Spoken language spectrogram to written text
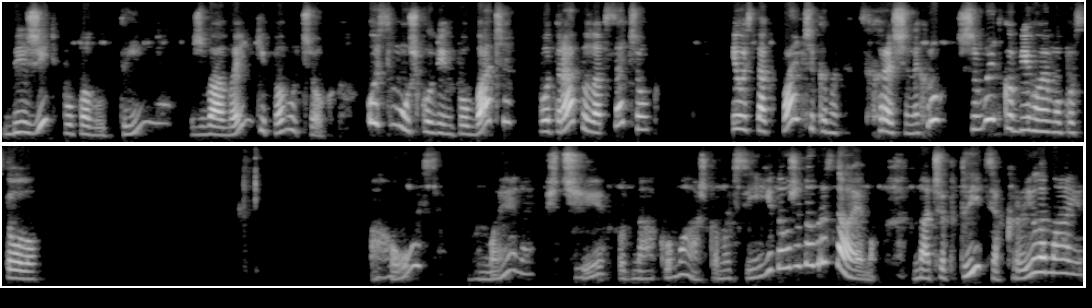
Біжить по павутинню жвавенький павучок. Ось мушку він побачив, потрапила в сачок. І ось так пальчиками з хрещених рук швидко бігаємо по столу. А ось в мене ще одна комашка. Ми всі її дуже добре знаємо. Наче птиця крила має,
